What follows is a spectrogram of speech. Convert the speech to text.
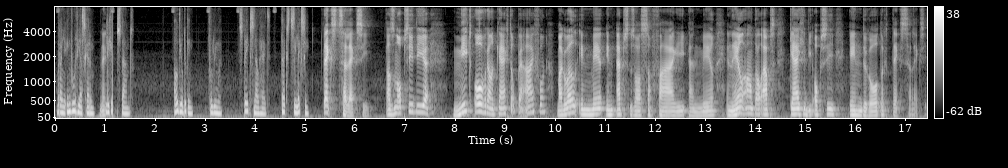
Branje invoer via scherm. Nee. Liggen staand. Audiodrukking. Volume. Spreeksnelheid. Tekstselectie. tekstselectie. Dat is een optie die je niet overal krijgt op je iPhone, maar wel in, mail, in apps zoals Safari en Mail. Een heel aantal apps krijg je die optie in de rotor tekstselectie.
